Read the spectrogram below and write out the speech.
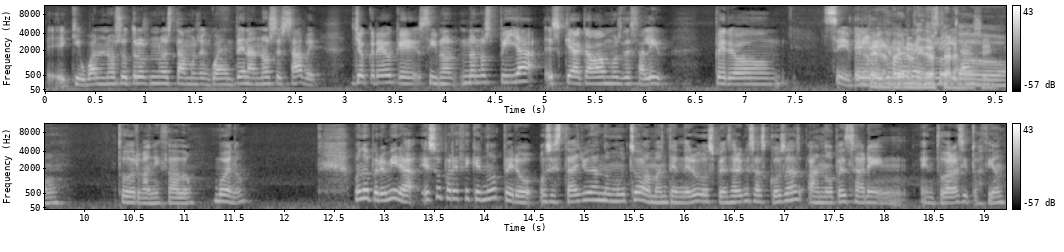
Eh, que igual nosotros no estamos en cuarentena, no se sabe. Yo creo que si no, no nos pilla es que acabamos de salir. Pero. Sí, pero, yo creo que todo, todo organizado. Bueno, bueno, pero mira, eso parece que no, pero os está ayudando mucho a manteneros, pensar en esas cosas, a no pensar en, en toda la situación.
